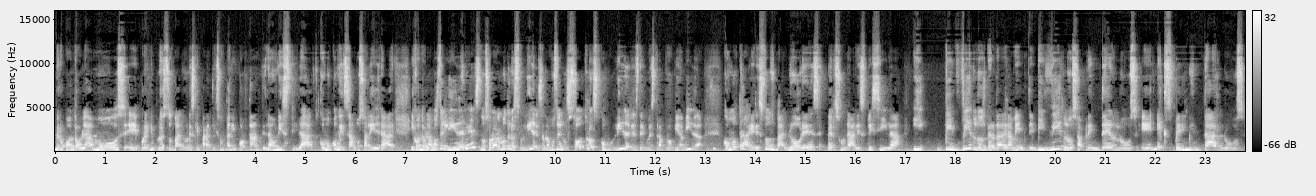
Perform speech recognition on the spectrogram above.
pero cuando hablamos, eh, por ejemplo, de estos valores que para ti son tan importantes, la honestidad, cómo comenzamos a liderar y cuando hablamos de líderes, no solo hablamos de nuestros líderes, hablamos de nosotros como líderes líderes de nuestra propia vida. Cómo traer estos valores personales, Priscila, y vivirlos verdaderamente, vivirlos, aprenderlos, eh, experimentarlos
